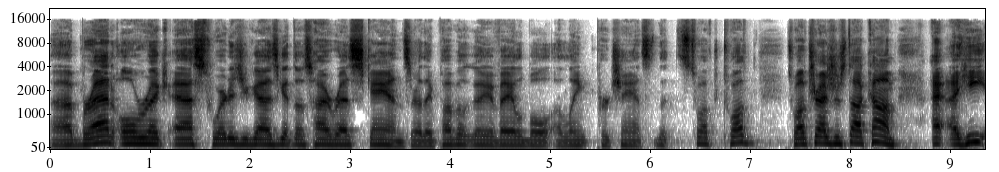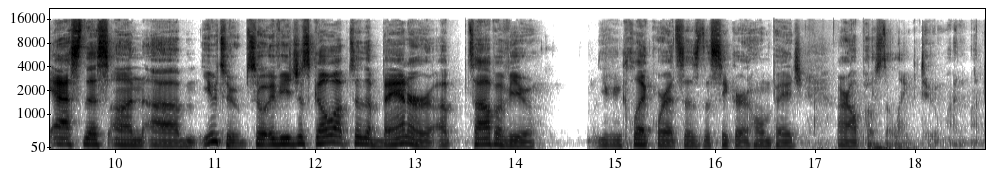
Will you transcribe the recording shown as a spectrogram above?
Uh, Brad Ulrich asked, "Where did you guys get those high res scans? Are they publicly available? A link perchance." That's 12, 12, 12treasures.com. Uh, uh, he asked this on um, YouTube. So if you just go up to the banner up top of you, you can click where it says the secret homepage, or I'll post a link too. Why not?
